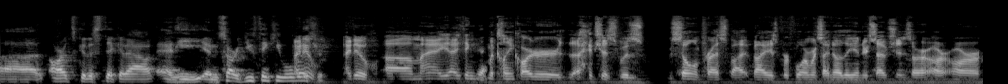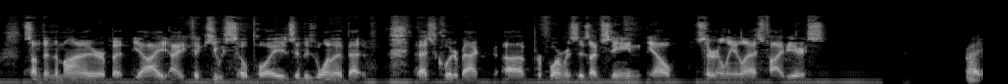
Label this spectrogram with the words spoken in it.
uh, Art's going to stick it out, and he and sorry, do you think he will? I do. I do. Um, I, I, think yeah. McLane Carter. I just was so impressed by, by his performance. I know the interceptions are, are, are something to monitor, but yeah, I, I, think he was so poised. It was one of the best, best quarterback uh, performances I've seen. You know, certainly in the last five years. Right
